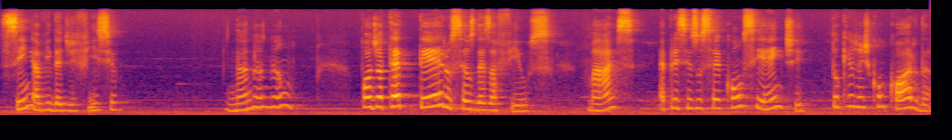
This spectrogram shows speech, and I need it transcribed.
sim, a vida é difícil. Não, não, não. Pode até ter os seus desafios, mas é preciso ser consciente do que a gente concorda,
